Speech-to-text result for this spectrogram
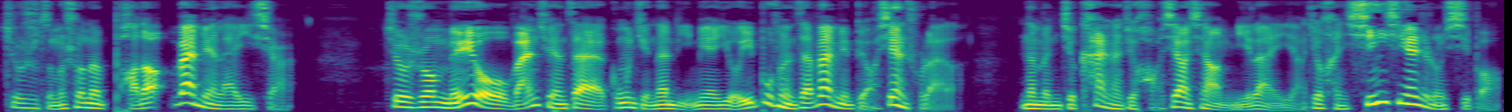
就是怎么说呢，跑到外面来一下，就是说没有完全在宫颈的里面，有一部分在外面表现出来了，那么你就看上去好像像糜烂一样，就很新鲜这种细胞。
